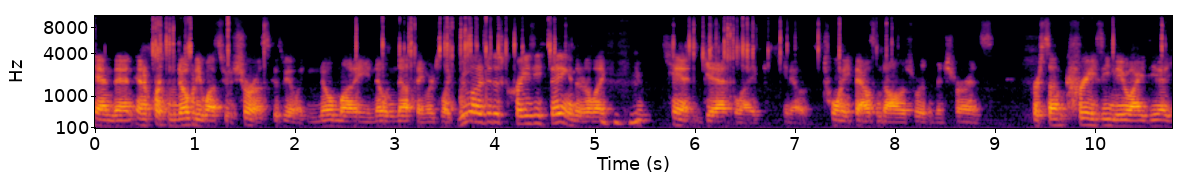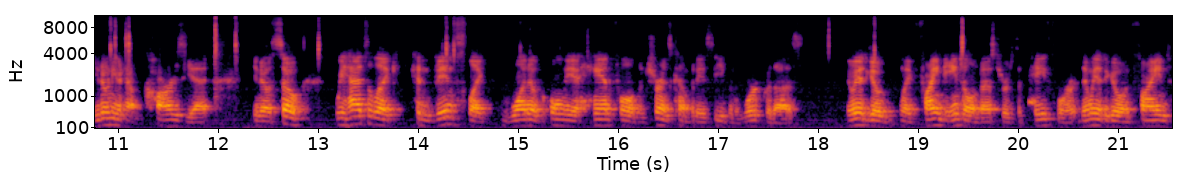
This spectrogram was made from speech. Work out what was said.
And then, and of course, nobody wants to insure us because we have like no money, no nothing. We're just like, we want to do this crazy thing, and they're like, you can't get like you know twenty thousand dollars worth of insurance for some crazy new idea. You don't even have cars yet, you know. So we had to like convince like one of only a handful of insurance companies to even work with us. And we had to go like find angel investors to pay for it. Then we had to go and find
